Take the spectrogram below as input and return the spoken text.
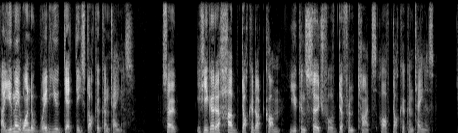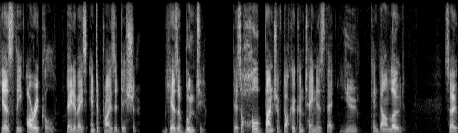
Now you may wonder where do you get these Docker containers? So if you go to hubdocker.com, you can search for different types of Docker containers. Here's the Oracle Database Enterprise Edition. Here's Ubuntu. There's a whole bunch of Docker containers that you can download. So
